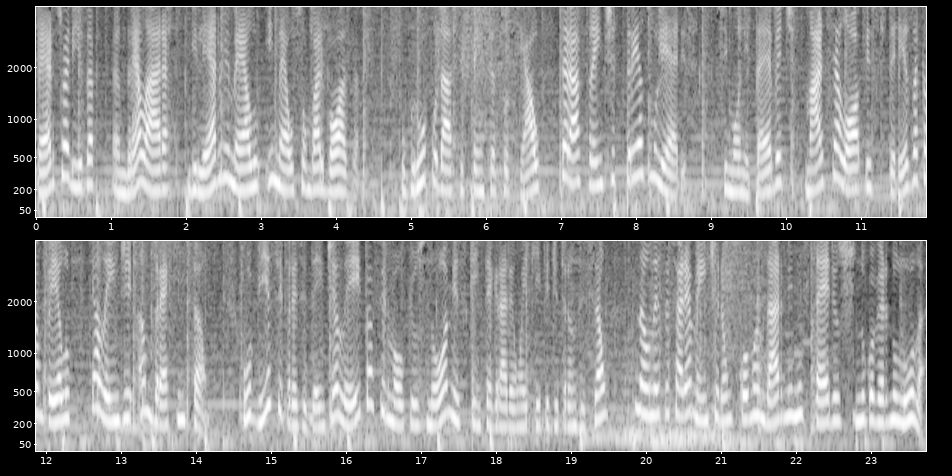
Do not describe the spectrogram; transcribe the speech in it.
Pércio Arida, André Lara, Guilherme Melo e Nelson Barbosa. O grupo da assistência social terá à frente três mulheres: Simone Tebet, Márcia Lopes, Tereza Campelo e além de André Quintão. O vice-presidente eleito afirmou que os nomes que integrarão a equipe de transição não necessariamente irão comandar ministérios no governo Lula.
